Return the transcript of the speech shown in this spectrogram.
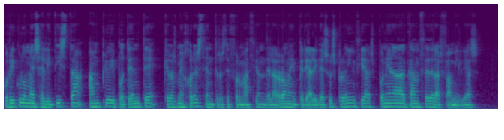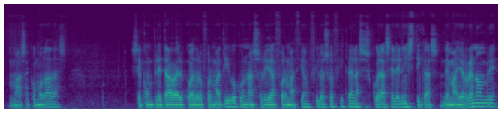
currículum es elitista, amplio y potente que los mejores centros de formación de la Roma imperial y de sus provincias ponían al alcance de las familias más acomodadas. Se completaba el cuadro formativo con una sólida formación filosófica en las escuelas helenísticas de mayor renombre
